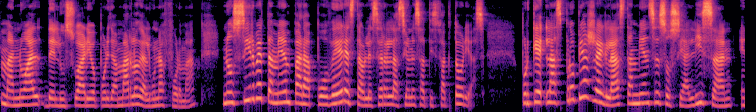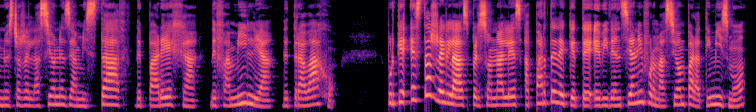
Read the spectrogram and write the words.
manual del usuario, por llamarlo de alguna forma, nos sirve también para poder establecer relaciones satisfactorias porque las propias reglas también se socializan en nuestras relaciones de amistad, de pareja, de familia, de trabajo. Porque estas reglas personales, aparte de que te evidencian información para ti mismo,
